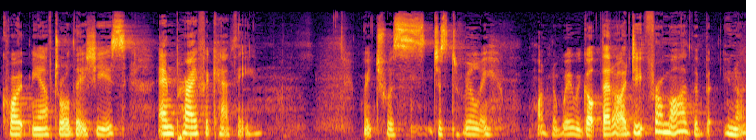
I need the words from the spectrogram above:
quote me after all these years, and pray for Kathy, which was just really, I don't know where we got that idea from either, but you know.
